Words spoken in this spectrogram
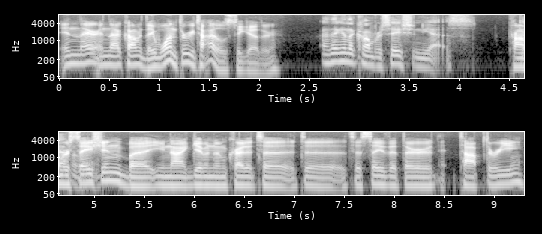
in there in that conference? They won three titles together. I think in the conversation, yes. Conversation, but you're not giving them credit to to to say that they're top three.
